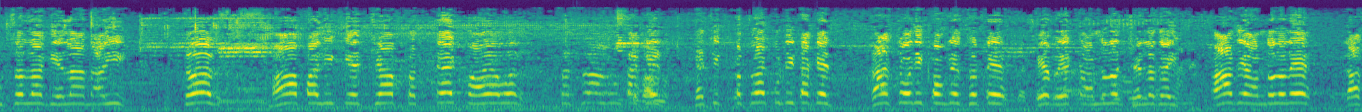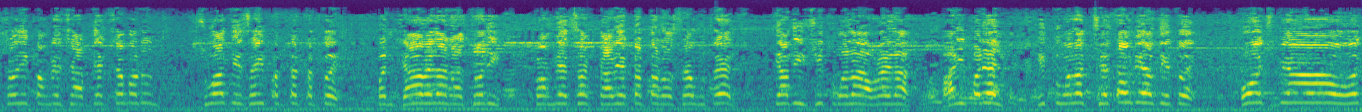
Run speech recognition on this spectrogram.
उचलला गेला नाही तर महापालिकेच्या प्रत्येक पायावर कचरा आणून टाकेल. त्याची कचरा कुठे टाकेल? राष्ट्रवादी काँग्रेसतर्फे हे एक आंदोलन छेडलं जाईल. आज हे आंदोलन हे राष्ट्रवादी काँग्रेसचे अध्यक्ष म्हणून सुहास देसाई पक्ष करतोय. पण ज्या वेळेला राष्ट्रवादी काँग्रेसचा कार्यकर्ता रस्ता उतरेल त्या दिवशी तुम्हाला आवडायला भारी पडेल. ही तुम्हाला चेतावणी आज देतोय. होच प्याव होच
